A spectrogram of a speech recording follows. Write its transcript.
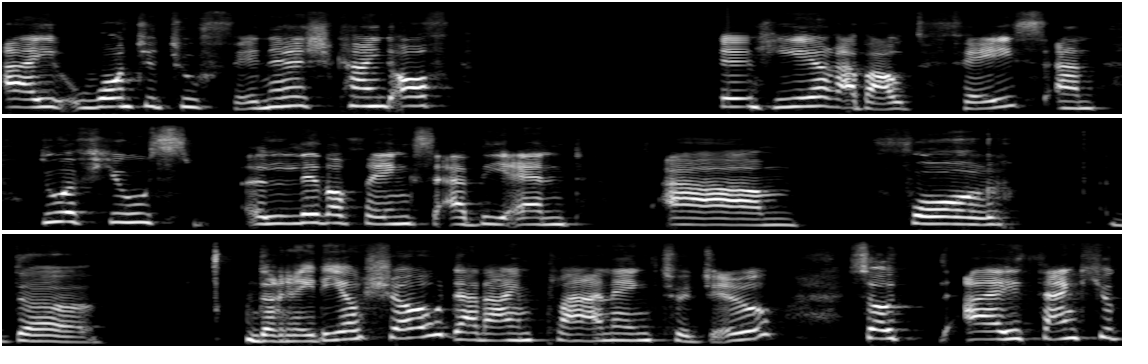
I wanted to finish kind of here about face and do a few little things at the end um, for the the radio show that I'm planning to do. So I thank you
